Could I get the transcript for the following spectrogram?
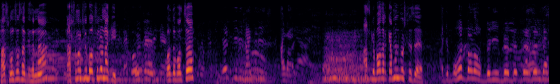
পাঁচ পঞ্চাশ চাইতেছেন না? কাস্টমার কিছু বলছিল নাকি? কত বলছে? আজকে বাজার কেমন বসতেছে? আচ্ছা বহুত ভালো যাব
